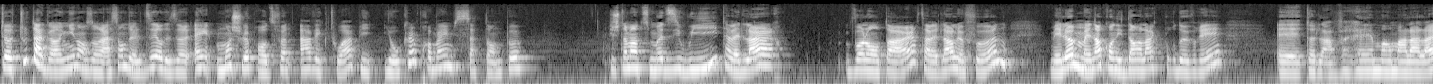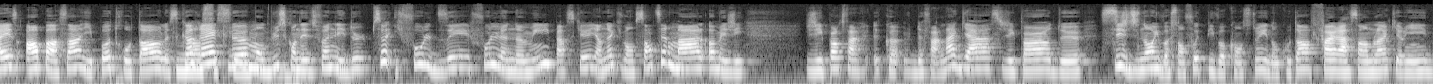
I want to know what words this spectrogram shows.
tu as tout à gagner dans une relation de le dire, de dire, hey, moi, je suis là pour avoir du fun avec toi, puis il n'y a aucun problème si ça te tente pas. Puis justement, tu m'as dit oui, tu avais de l'air volontaire, tu avais de l'air le fun, mais là, maintenant qu'on est dans l'acte pour de vrai, euh, t'as de l'air vraiment mal à l'aise. En passant, il est pas trop tard. C'est correct, là. Mon but, c'est qu'on ait du fun les deux. Puis ça, il faut le dire, il faut le nommer parce qu'il y en a qui vont se sentir mal. Ah, mais j'ai. J'ai peur de faire, de faire l'agace, j'ai peur de... Si je dis non, il va s'en foutre puis il va continuer. Donc, autant faire à semblant qu'il n'y a rien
